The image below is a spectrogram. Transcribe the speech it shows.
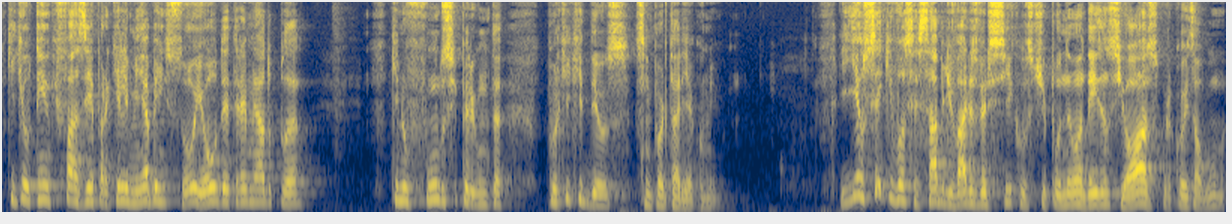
O que eu tenho que fazer para que Ele me abençoe ou determinado plano? Que no fundo se pergunta por que, que Deus se importaria comigo. E eu sei que você sabe de vários versículos, tipo, não andeis ansiosos por coisa alguma.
